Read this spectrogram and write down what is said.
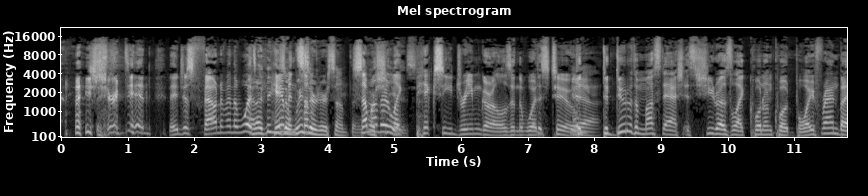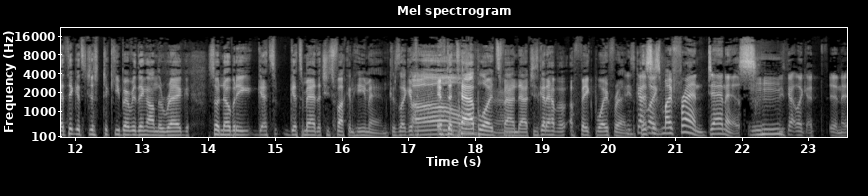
they sure did. They just found him in the woods. and I think Him he's a and some- wizard or something. Some Or other like is. pixie dream girls in the woods too. Yeah. The dude with a mustache is She-Ra's like quote unquote boyfriend, but I think it's just to keep everything on the reg so nobody gets gets mad that she's fucking He Man. Because like if if the Oh. tabloids found out, she's got to have a, a fake boyfriend. He's got This like is my friend Dennis. Mm-hmm. he's got like a, an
